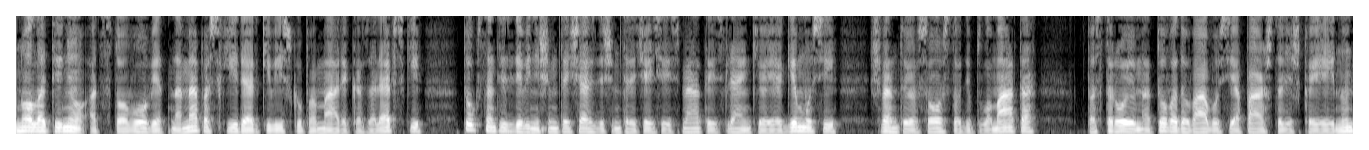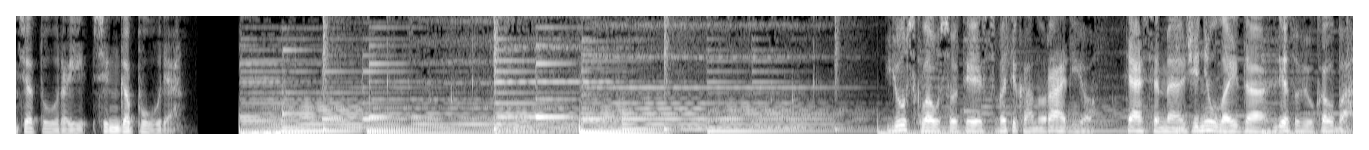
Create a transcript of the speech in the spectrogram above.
nuolatiniu atstovu Vietname paskyrė arkivyskupą Marį Kazalevskį, 1963 metais Lenkijoje gimusį Šventojo sosto diplomatą, pastaruoju metu vadovavusi apaštališkai nunciatūrai Singapūrė. Jūs klausotės Vatikano radio. Tęsėme žinių laidą lietuvių kalba.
